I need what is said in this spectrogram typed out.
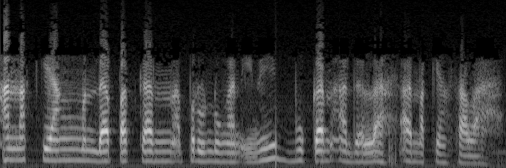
anak yang mendapatkan perundungan ini bukan adalah anak yang salah.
